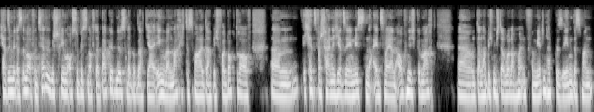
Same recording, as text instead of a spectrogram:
Ich hatte mir das immer auf den Zettel geschrieben, auch so ein bisschen auf der Bucketlist und habe gesagt, ja, irgendwann mache ich das mal, da habe ich voll Bock drauf. Ähm, ich hätte es wahrscheinlich jetzt in den nächsten ein, zwei Jahren auch nicht gemacht. Äh, und dann habe ich mich darüber nochmal informiert und habe gesehen, dass man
